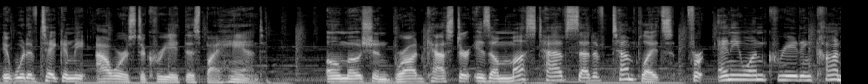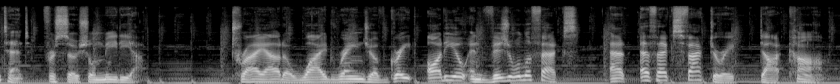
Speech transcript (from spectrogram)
It would have taken me hours to create this by hand. OMotion Broadcaster is a must-have set of templates for anyone creating content for social media. Try out a wide range of great audio and visual effects at fxfactory.com.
